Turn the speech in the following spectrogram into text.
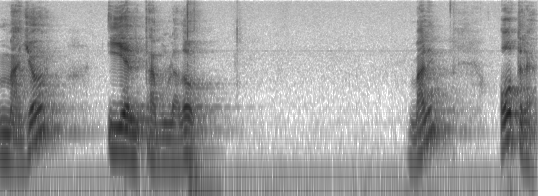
mayor y el tabulador. ¿Vale? Otra,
